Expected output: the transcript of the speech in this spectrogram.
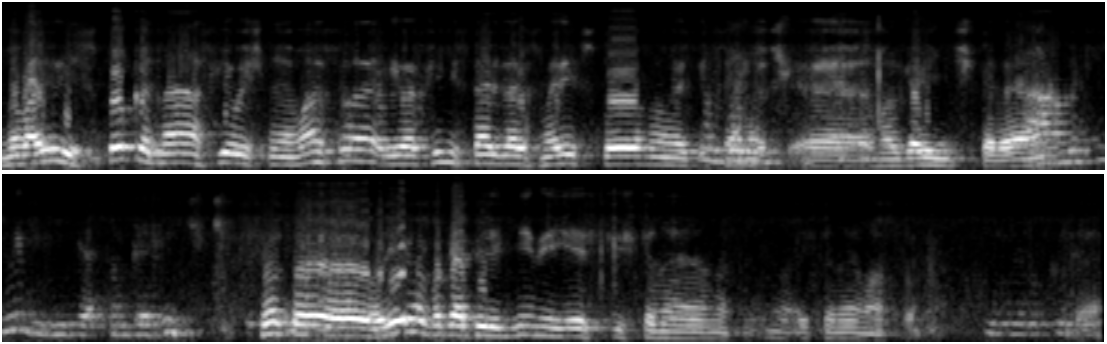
навалились только на сливочное масло и вообще не стали даже смотреть в сторону этих самых э, маргаринчика, да. А, вот люди едят маргаринчики. Все то время, пока перед ними есть истинное, ну, истинное масло. Да.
